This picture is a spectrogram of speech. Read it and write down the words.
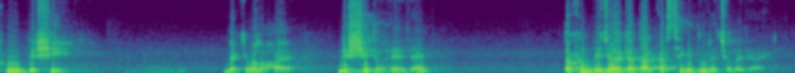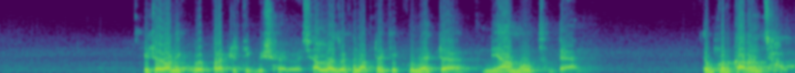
খুব বেশি, যাকে বলা হয়, নিশ্চিত হয়ে যায়, তখন বিজয়টা তার কাছ থেকে দূরে চলে যায়। এটার অনেক প্রাকৃতিক বিষয় রয়েছে। আল্লাহ যখন আপনাকে কোনো একটা নিয়ামত দেন, এবং কোনো কারণ ছাড়া,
